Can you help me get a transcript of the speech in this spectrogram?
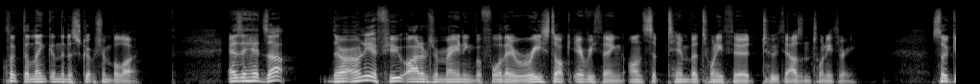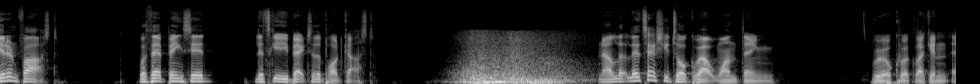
click the link in the description below. As a heads up, there are only a few items remaining before they restock everything on September 23rd, 2023. So get in fast. With that being said, let's get you back to the podcast. Now, let- let's actually talk about one thing real quick, like an uh,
